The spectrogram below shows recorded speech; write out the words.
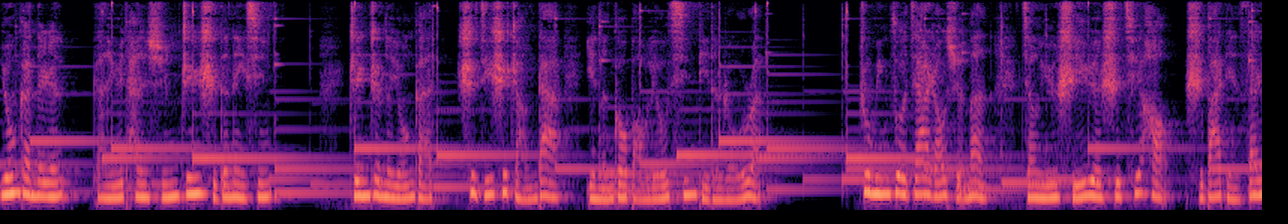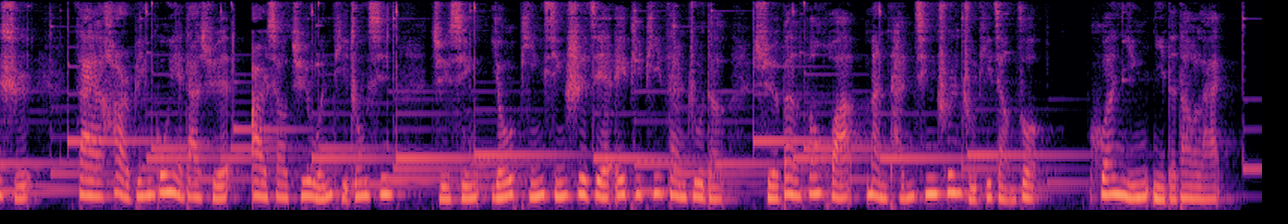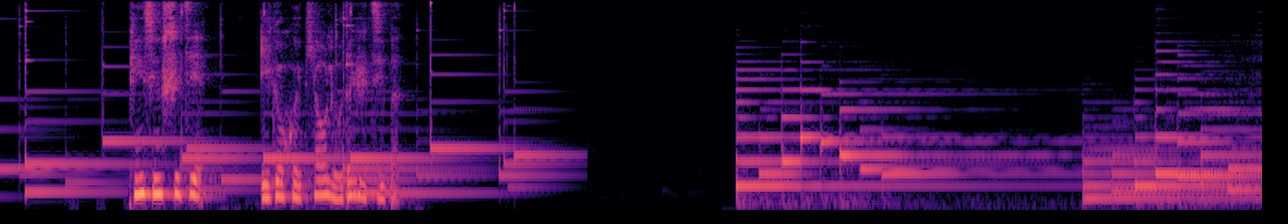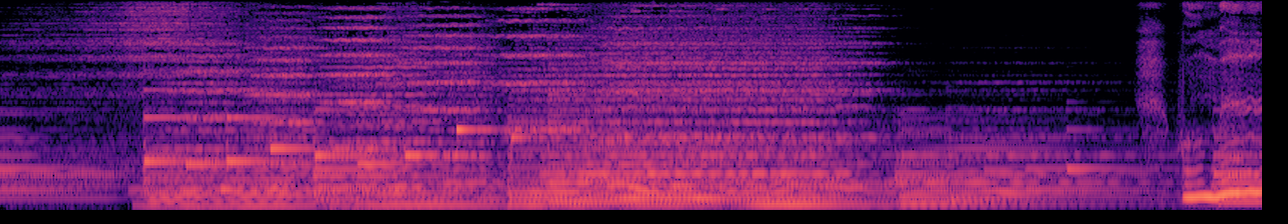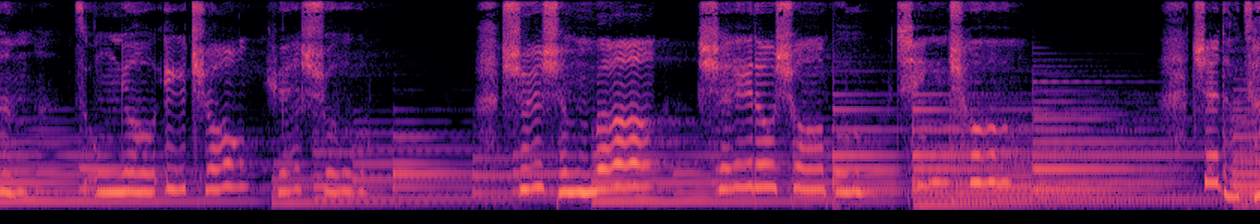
勇敢的人敢于探寻真实的内心，真正的勇敢是即使长大也能够保留心底的柔软。著名作家饶雪漫将于十一月十七号十八点三十，在哈尔滨工业大学二校区文体中心举行由平行世界 APP 赞助的“雪伴芳华，漫谈青春”主题讲座，欢迎你的到来。平行世界，一个会漂流的日记本。约束，是什么？谁都说不清楚。直到他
